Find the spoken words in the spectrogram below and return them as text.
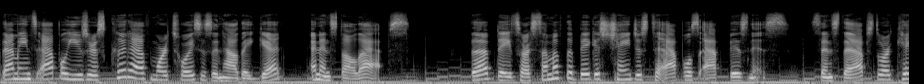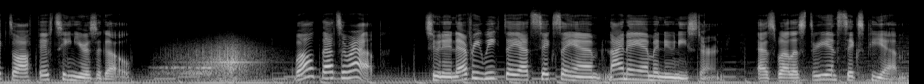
That means Apple users could have more choices in how they get and install apps. The updates are some of the biggest changes to Apple's app business since the App Store kicked off 15 years ago. Well, that's a wrap. Tune in every weekday at 6 a.m., 9 a.m., and noon Eastern, as well as 3 and 6 p.m.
